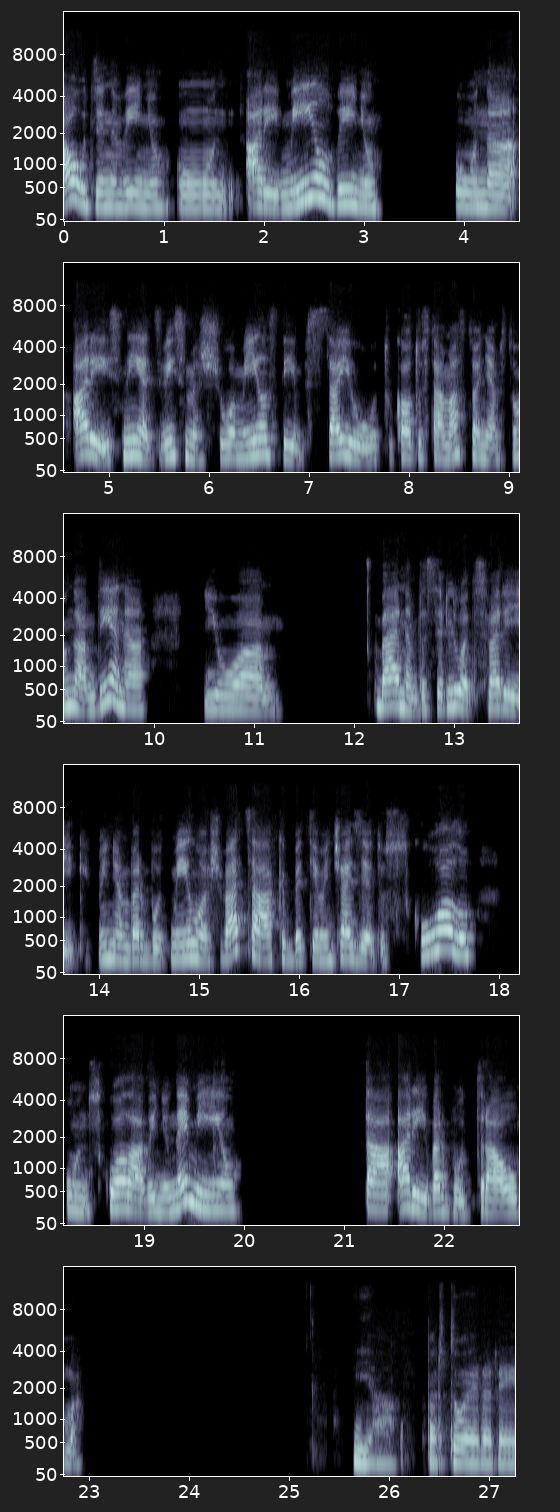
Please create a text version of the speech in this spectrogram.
audzina viņu un arī mīl viņu un uh, arī sniedz vismaz šo mīlestības sajūtu kaut uz tām astoņām stundām dienā, jo bērnam tas ir ļoti svarīgi. Viņam var būt mīloši vecāki, bet ja viņš aiziet uz skolu un skolā viņu nemīl, tā arī var būt trauma. Jā, par to ir arī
